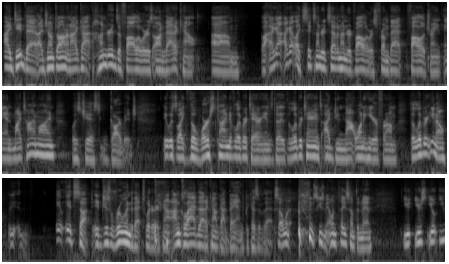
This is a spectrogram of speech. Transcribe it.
I did that. I jumped on and I got hundreds of followers on that account. Um, I got I got like 600, 700 followers from that follow train, and my timeline was just garbage. It was like the worst kind of libertarians, the the libertarians I do not want to hear from. The liber, you know, it, it sucked. It just ruined that Twitter account. I'm glad that account got banned because of that. So I want to, excuse me, I want to tell you something, man. You you're, you you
